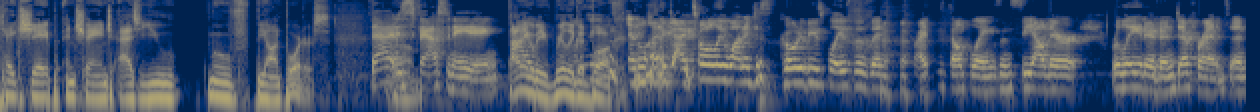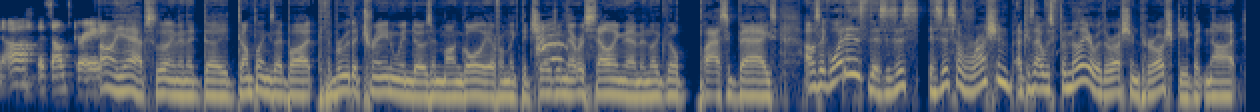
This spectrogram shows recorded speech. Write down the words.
take shape and change as you move beyond borders. That um, is fascinating. I think it'll be a really good book. And like, I totally want to just go to these places and try these dumplings and see how they're related and different. And oh, that sounds great. Oh yeah, absolutely. I mean, the, the dumplings I bought through the train windows in Mongolia from like the children oh. that were selling them in like little plastic bags. I was like, what is this? Is this is this a Russian? Because I was familiar with the Russian piroshki, but not.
